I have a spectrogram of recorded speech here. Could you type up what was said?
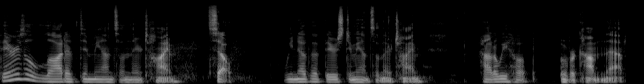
there's a lot of demands on their time. So we know that there's demands on their time. How do we hope overcome that?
